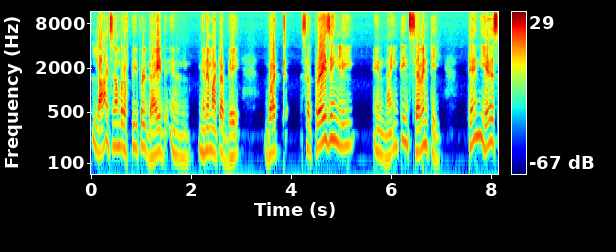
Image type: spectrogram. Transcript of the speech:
Large number of people died in Minamata Bay, but surprisingly in 1970 10 years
